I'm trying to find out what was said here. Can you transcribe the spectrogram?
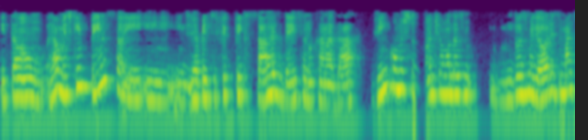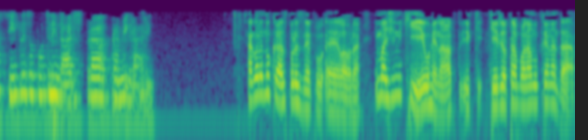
Então, realmente, quem pensa em, em, de repente, fixar residência no Canadá, vir como estudante é uma das, das melhores e mais simples oportunidades para migrarem. Agora, no caso, por exemplo, é, Laura, imagine que eu, Renato, queira trabalhar no Canadá.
